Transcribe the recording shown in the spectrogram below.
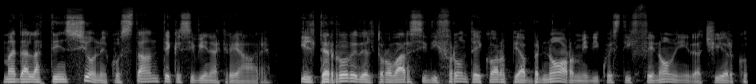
ma dalla tensione costante che si viene a creare. Il terrore del trovarsi di fronte ai corpi abnormi di questi fenomeni da circo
